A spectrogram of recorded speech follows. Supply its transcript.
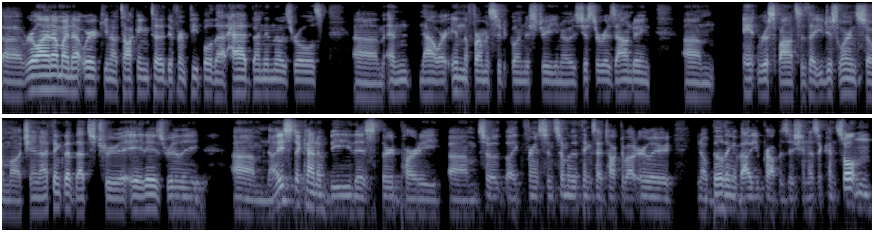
uh, relying on my network, you know, talking to different people that had been in those roles um, and now are in the pharmaceutical industry, you know, is just a resounding um, response is that you just learn so much. And I think that that's true. It is really um, nice to kind of be this third party. Um, so, like for instance, some of the things I talked about earlier, you know, building a value proposition as a consultant,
